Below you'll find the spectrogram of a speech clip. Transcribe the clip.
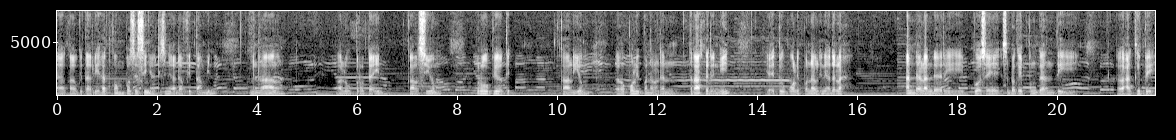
Eh, kalau kita lihat komposisinya di sini ada vitamin mineral lalu protein kalsium probiotik kalium eh, polifenol dan terakhir ini yaitu polifenol ini adalah andalan dari Bose sebagai pengganti eh, AGP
